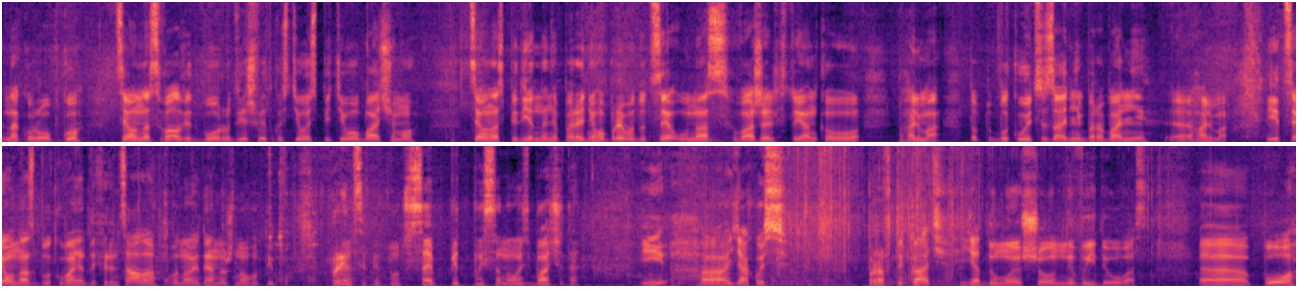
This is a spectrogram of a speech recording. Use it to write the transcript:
на коробку. Це у нас вал відбору дві швидкості, ось пітіво бачимо. Це у нас під'єднання переднього приводу, це у нас важель стоянкового гальма. Тобто блокуються задні барабанні е, гальма. І це у нас блокування диференціалу, воно йде ножного типу. В принципі, тут все підписано, ось бачите. І е, якось провтикати, я думаю, що не вийде у вас. Е, по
